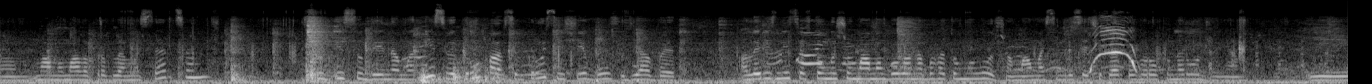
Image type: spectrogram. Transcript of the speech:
Е, Мама мала проблеми з серцем і судинами, і свекруха, в свекрусі ще був діабет. Але різниця в тому, що мама була набагато молодша. Мама 74-го року народження. І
